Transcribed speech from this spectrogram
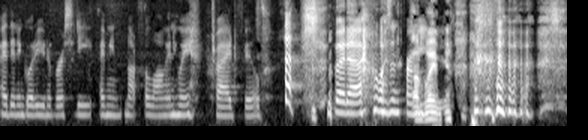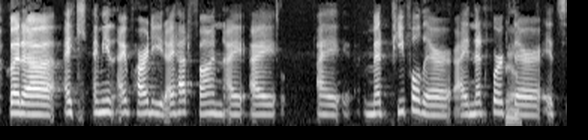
I didn't go to university. I mean not for long anyway. Tried, failed, but uh, wasn't for Don't me. blame you. but uh, I I mean I partied. I had fun. I I I met people there. I networked yeah. there. It's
